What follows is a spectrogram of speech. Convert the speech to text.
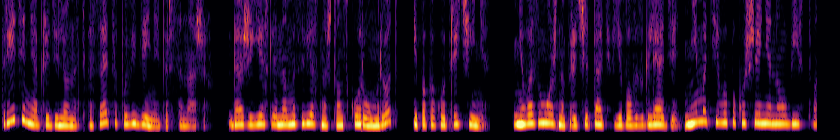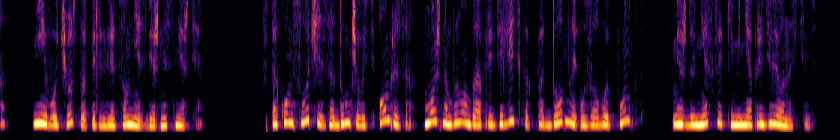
Третья неопределенность касается поведения персонажа. Даже если нам известно, что он скоро умрет и по какой причине, невозможно прочитать в его взгляде ни мотивы покушения на убийство, ни его чувства перед лицом неизбежной смерти. В таком случае задумчивость образа можно было бы определить как подобный узловой пункт между несколькими неопределенностями.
